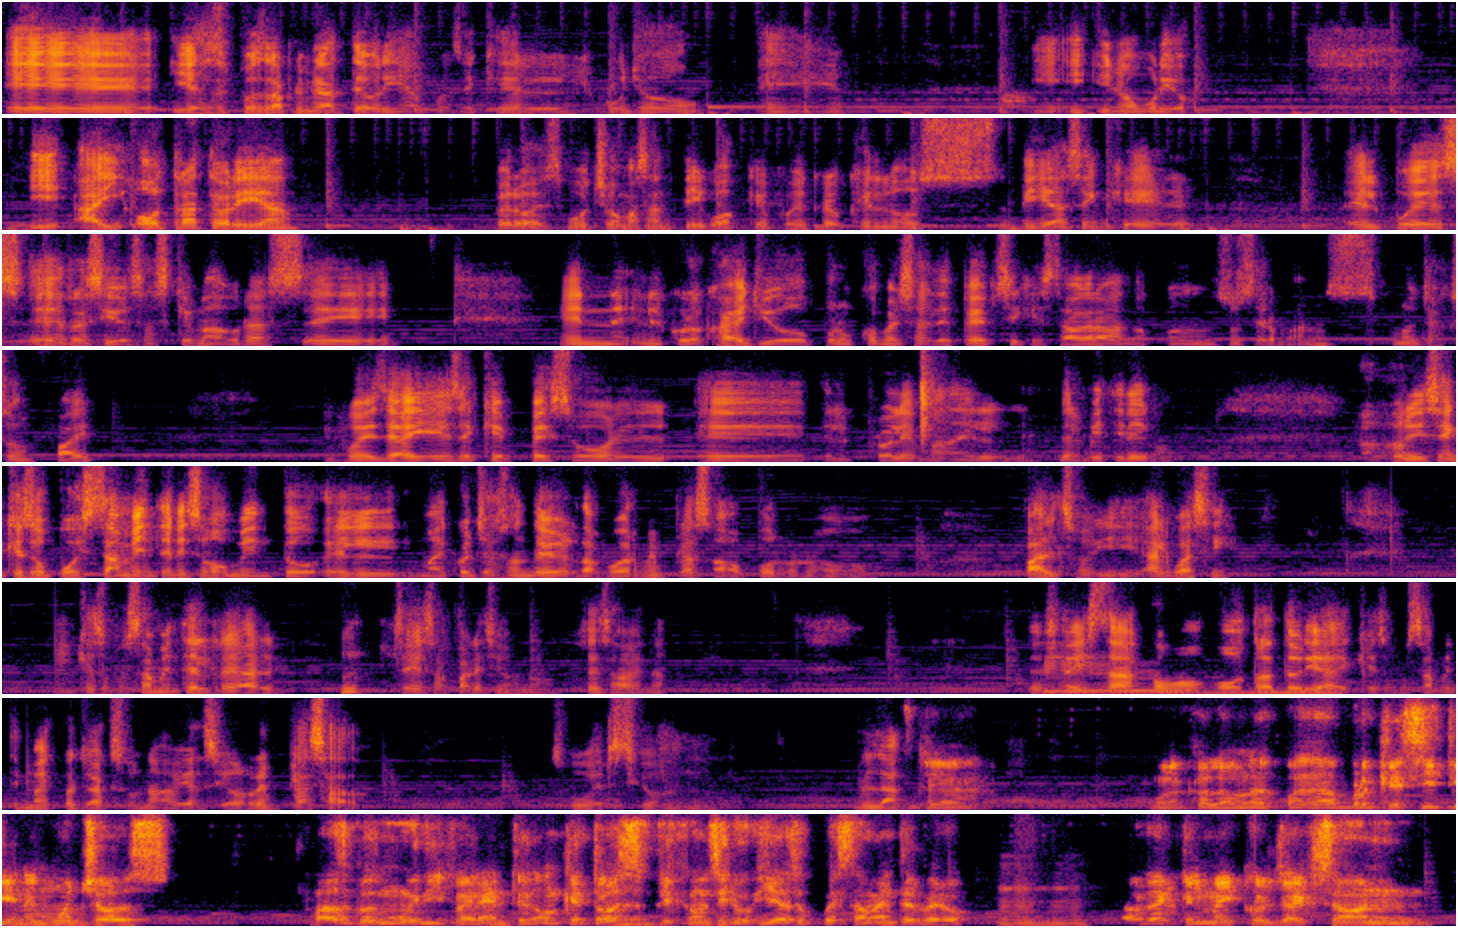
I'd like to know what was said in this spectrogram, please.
Eh, y esa es pues la primera teoría, pues de que él huyó eh, y, no murió. Y hay otra teoría, pero es mucho más antigua, que fue creo que en los días en que él pues eh, recibió esas quemaduras en, el cuero cabelludo por un comercial de Pepsi que estaba grabando con sus hermanos, con Jackson 5. Y fue desde ahí desde que empezó el, eh, el problema del, del vitiligo. Ajá. Pero dicen que supuestamente en ese momento el Michael Jackson de verdad fue reemplazado por uno falso y algo así. Y que supuestamente el real mm, se desapareció, no se sabe nada. Entonces ahí está como otra teoría de que supuestamente Michael Jackson había sido reemplazado. Su versión blanca. Ya, como lo que hablamos la vez pasada, porque sí tiene muchos rasgos muy diferentes, aunque todo se explica con cirugía supuestamente, pero la verdad que el Michael Jackson,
